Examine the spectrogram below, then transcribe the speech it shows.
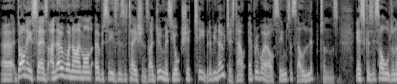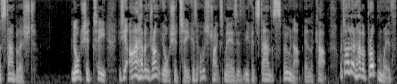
Uh, Donny says, I know when I'm on overseas visitations, I do miss Yorkshire tea, but have you noticed how everywhere else seems to sell Lipton's? Yes, because it's old and established. Yorkshire tea. You see, I haven't drunk Yorkshire tea because it always strikes me as you could stand the spoon up in the cup, which I don't have a problem with.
